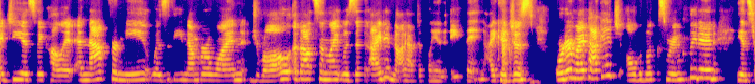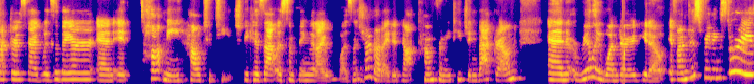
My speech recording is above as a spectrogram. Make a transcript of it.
IG as we call it. And that for me was the number one draw about Sonlight was that I did not have to plan a thing. I could just order my package, all the books were included, the instructor's guide was there, and it taught me how to teach because that was something that I wasn't sure about. I did not come from a teaching background and really wondered, you know, if I'm just reading stories,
